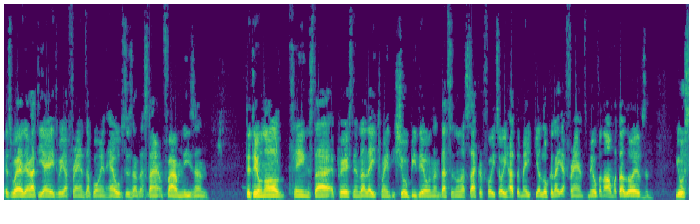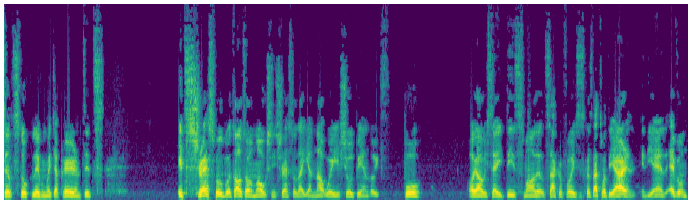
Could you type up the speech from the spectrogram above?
as well they're at the age where your friends are buying houses and they're starting families and they're doing all things that a person in their late 20s should be doing. And that's another sacrifice you had to make. You're looking at your friends moving on with their lives and you're still stuck living with your parents it's it's stressful but it's also emotionally stressful that you're not where you should be in life but I always say these small little sacrifices because that's what they are in, in the end. Everyone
